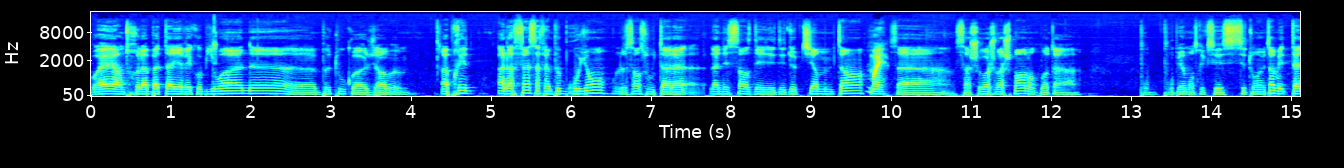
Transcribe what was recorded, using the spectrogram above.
ouais, entre la bataille avec Obi-Wan, euh, un peu tout, quoi. Après, à la fin, ça fait un peu brouillon, le sens où t'as la, la naissance des, des deux petits en même temps. Ouais. ça, ça chevauche vachement. Donc, bon, t'as. Pour, pour bien montrer que c'est- tout en même temps, mais t'as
